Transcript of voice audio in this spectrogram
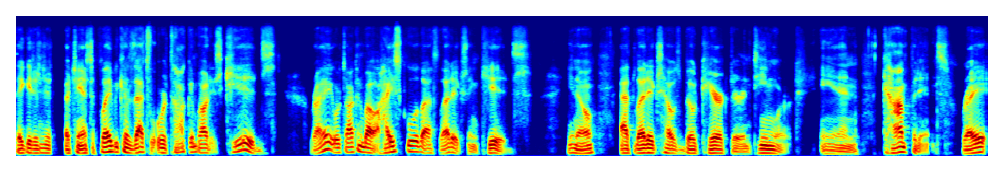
they get a chance to play because that's what we're talking about is kids right? We're talking about high school athletics and kids you know? Athletics helps build character and teamwork and confidence right?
